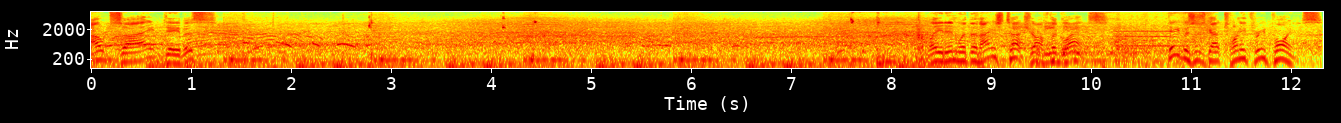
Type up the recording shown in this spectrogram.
Outside, Davis. Laid in with a nice touch off the glass. Davis has got 23 points.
